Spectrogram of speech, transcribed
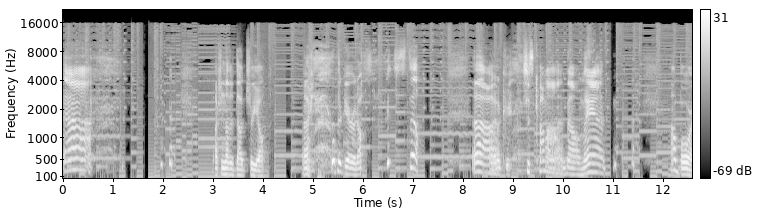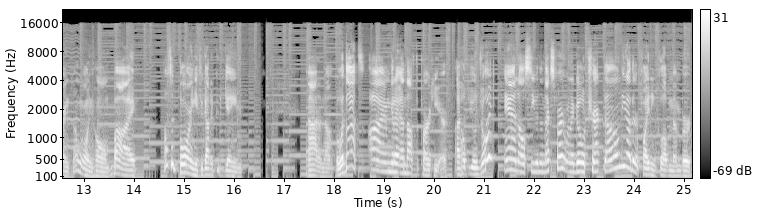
Ah! Watch another Dugtrio. another Gyarados. Still. Oh, just come on now, man. How boring. I'm going home. Bye. How's it boring if you got a good game? I don't know. But with that, I'm gonna end off the part here. I hope you enjoyed, and I'll see you in the next part when I go track down the other Fighting Club member,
